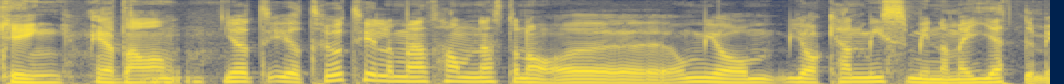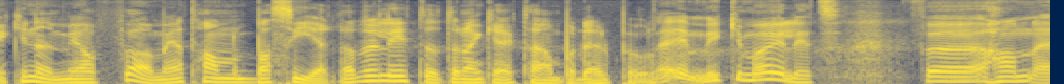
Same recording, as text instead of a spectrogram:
King, heter han. Mm. Jag, jag tror till och med att han nästan har, eh, om jag, jag kan missminna mig jättemycket nu, men jag har för mig att han baserade lite av den karaktären på Deadpool. Det är mycket möjligt. För han, eh,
